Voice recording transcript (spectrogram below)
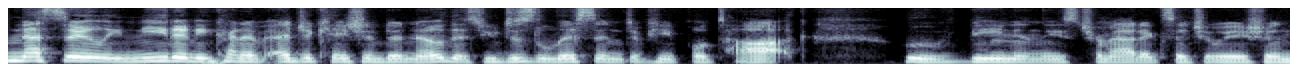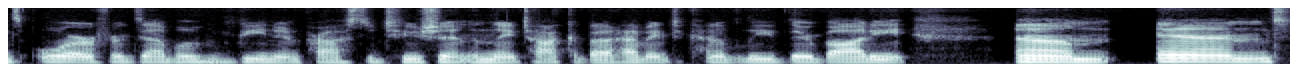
necessarily need any kind of education to know this. You just listen to people talk who've been in these traumatic situations or for example who've been in prostitution and they talk about having to kind of leave their body. Um, and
